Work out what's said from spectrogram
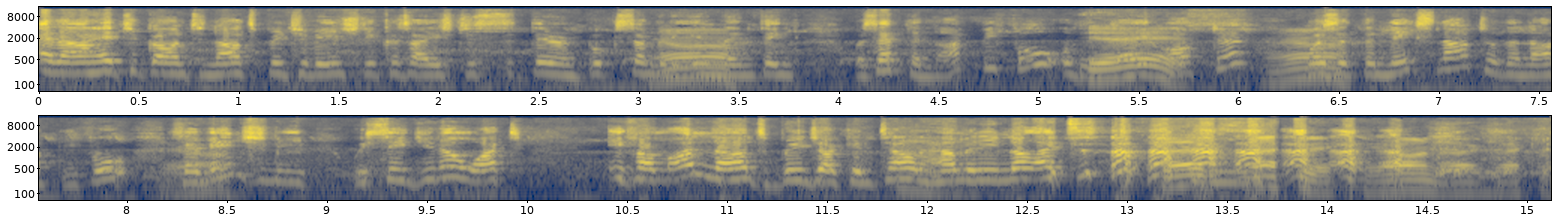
And I had to go on to NightsBridge eventually because I used to sit there and book somebody Yeah. in and think, was that the night before or the day after? yeah. Was it the next night or the night before? So eventually we said, you know what? If I'm on NightsBridge, I can tell how many nights. exactly. Yeah, no, exactly.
